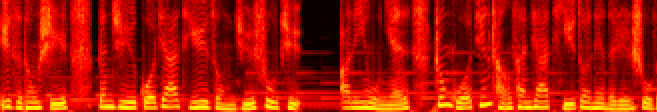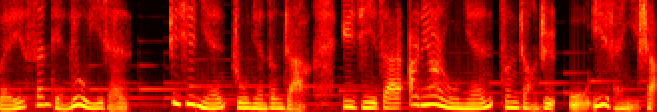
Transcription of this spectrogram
与此同时，根据国家体育总局数据，二零一五年中国经常参加体育锻炼的人数为三点六亿人，这些年逐年增长，预计在二零二五年增长至五亿人以上。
